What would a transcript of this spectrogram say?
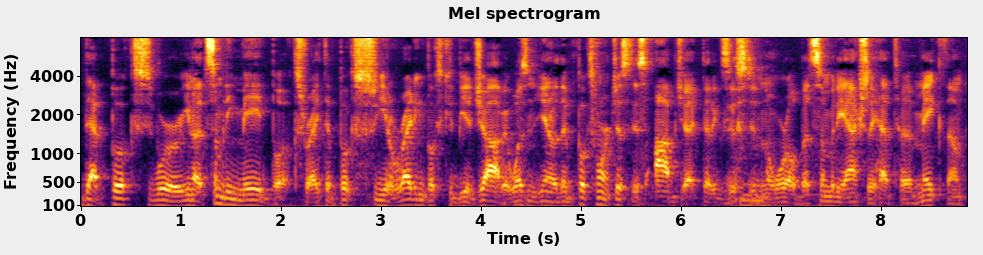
that books were, you know, that somebody made books, right? That books, you know, writing books could be a job. It wasn't, you know, that books weren't just this object that existed mm-hmm. in the world, but somebody actually had to make them,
